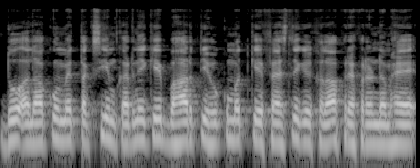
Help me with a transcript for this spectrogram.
دو علاقوں میں تقسیم کرنے کے بھارتی حکومت کے فیصلے کے خلاف ریفرنڈم ہے۔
